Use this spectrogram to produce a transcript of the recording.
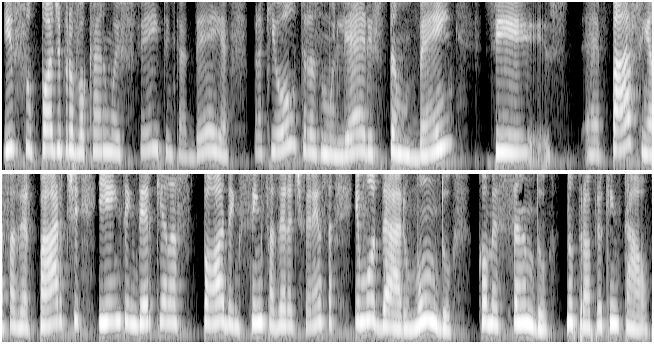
isso pode provocar um efeito em cadeia para que outras mulheres também se é, passem a fazer parte e entender que elas podem sim fazer a diferença e mudar o mundo começando no próprio quintal,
